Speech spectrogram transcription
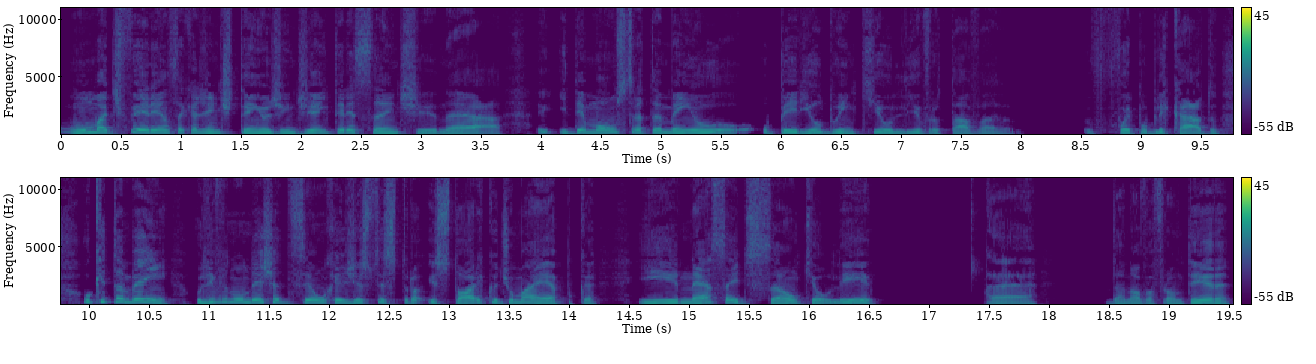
uma diferença que a gente tem hoje em dia é interessante, né? E demonstra também o, o período em que o livro estava foi publicado. O que também, o livro não deixa de ser um registro histórico de uma época. E nessa edição que eu li, é, da Nova Fronteira,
